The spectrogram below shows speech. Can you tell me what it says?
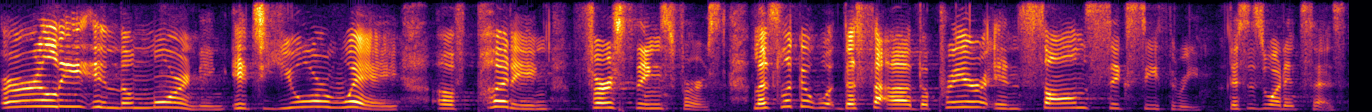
early in the morning, it's your way of putting first things first. Let's look at what the, uh, the prayer in Psalm 63. This is what it says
